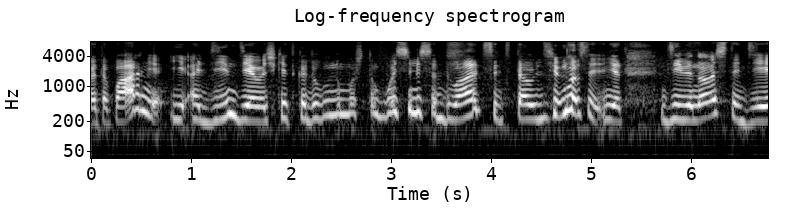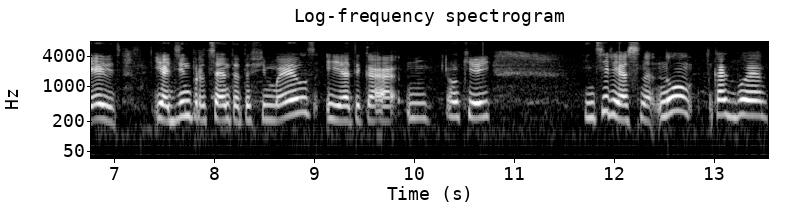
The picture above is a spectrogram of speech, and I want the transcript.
это парни и один девочки. Я такая думаю, ну, может, там 80-20, там 90... Нет, 99 и 1% это females, и я такая, «М, окей, интересно. Ну, как бы,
